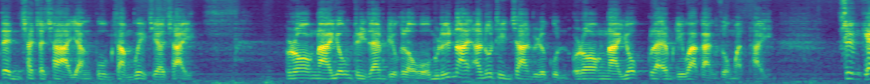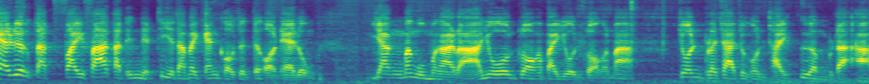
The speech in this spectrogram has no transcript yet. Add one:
เต้นชาชาชาอย่างภูมิธรรมเวชเชียชัย รองนายกตรีและมนตรีกลาโหม หรือนายอนุทินชาญวิรกุล รองนายกและรัฐมนตรีว่าการกระทรวงมหาดไทย ซึ่งแค่เรื่องตัดไฟฟ้าตัดอินเทอร์เน็ตที่จะทำให้แก๊ง call center อ่อนแอลง ยังมะงุมมงาหราโยนกลองกันไปโยนกลองกันมา จนประชาชนคนไทยเอื้อมระอา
